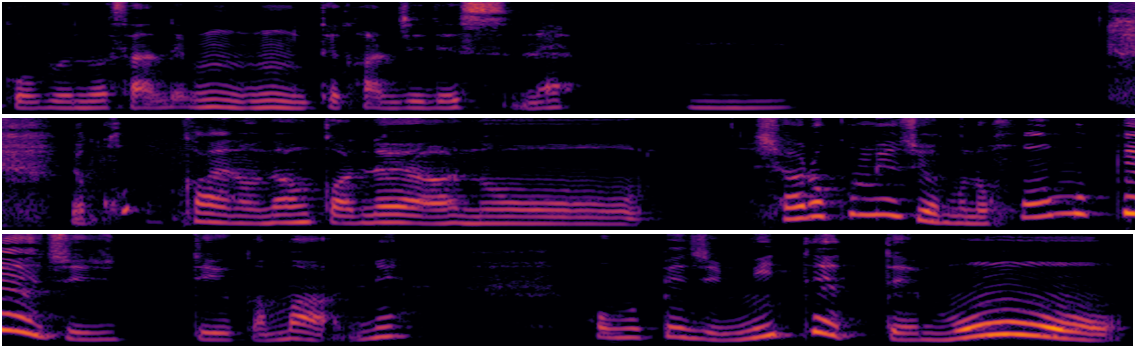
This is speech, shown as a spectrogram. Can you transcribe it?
5分の3で、うんうんって感じですね。うん、今回のなんかね、あのシャーロックミュージアムのホームページっていうかまあね、ホームページ見てても、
